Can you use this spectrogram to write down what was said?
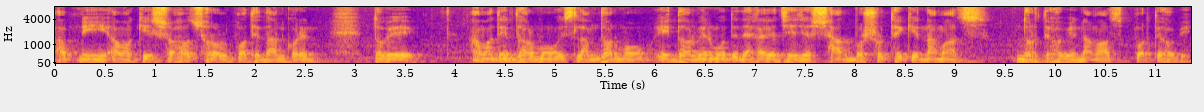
আপনি আমাকে সহজ সরল পথে দান করেন। তবে আমাদের ধর্ম ইসলাম ধর্ম এই ধর্মের মধ্যে দেখা গেছে যে সাত বছর থেকে নামাজ ধরতে হবে নামাজ পড়তে হবে।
